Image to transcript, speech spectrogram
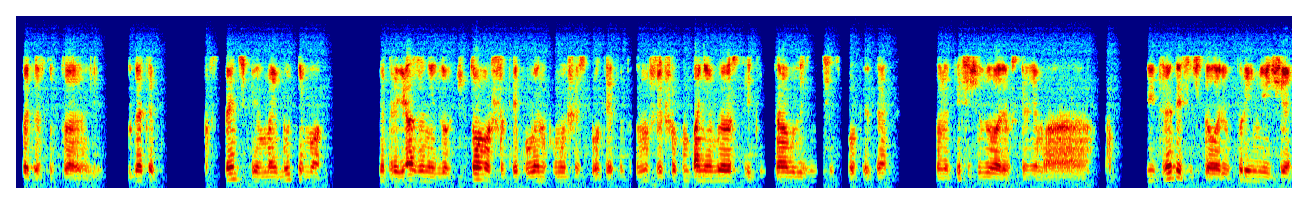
купити. Тобто будете, в принципі, в майбутньому не прив'язаний до того, що ти повинен комусь щось платити. Тому що якщо компанія виросте і тобі треба буде місяць платити ну, не тисячу доларів, скажімо, а там, 2-3 тисячі доларів, порівнюючи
